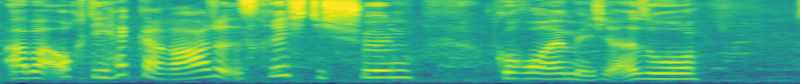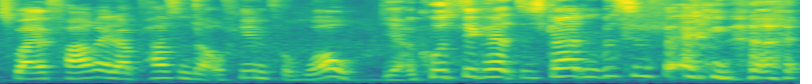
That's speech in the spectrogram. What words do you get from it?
aber auch die Heckgarage ist richtig schön geräumig. Also zwei Fahrräder passen da auf jeden Fall. Wow, die Akustik hat sich gerade ein bisschen verändert.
